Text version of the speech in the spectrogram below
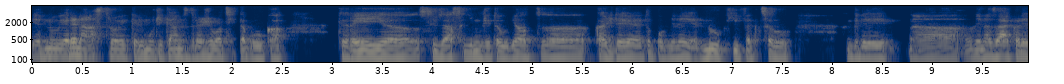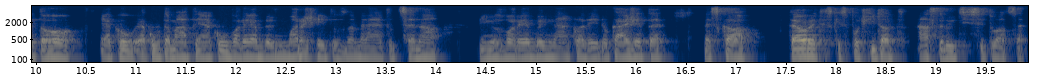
jednu, jeden nástroj, který mu říkám zdražovací tabulka, který eh, si v zásadě můžete udělat eh, každý, je to poměrně jednoduchý v Excelu, kdy eh, vy na základě toho, jakou, jakou tam máte nějakou variabilní marži, to znamená, je to cena minus variabilní náklady, dokážete dneska teoreticky spočítat následující situace.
